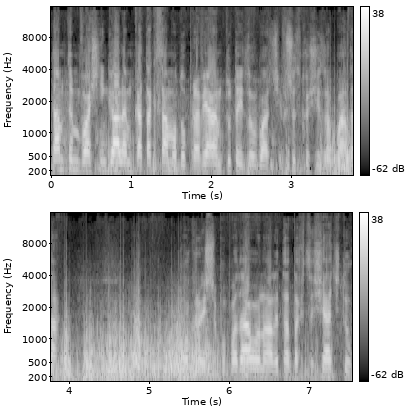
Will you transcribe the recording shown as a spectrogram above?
tamtym właśnie galemka tak samo doprawiałem, tutaj zobaczcie, wszystko się zapada. Mokro jeszcze popadało, no ale tata chce siać tu.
